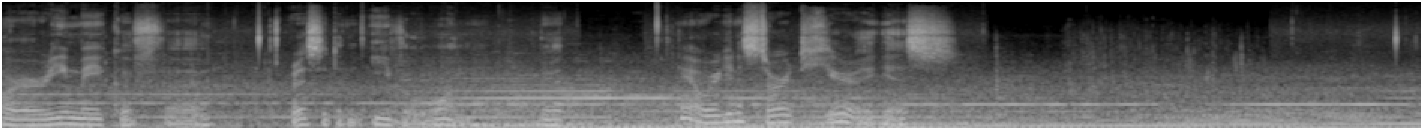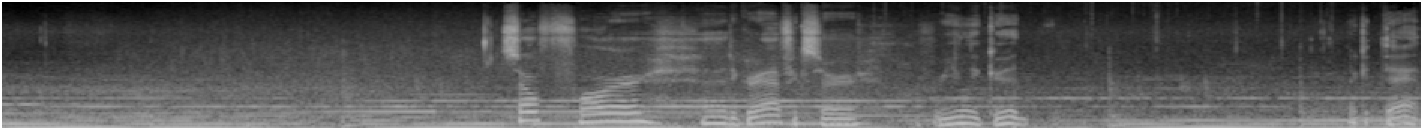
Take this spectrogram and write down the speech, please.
or a remake of uh, Resident Evil 1. But yeah, we're gonna start here, I guess. So far, uh, the graphics are really good. Look at that.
